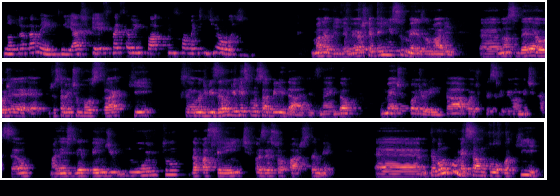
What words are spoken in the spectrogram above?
no tratamento. E acho que esse vai ser o enfoque principalmente de hoje. Maravilha. Eu acho que é bem isso mesmo, Mari. É, nossa ideia hoje é, é justamente mostrar que isso é uma divisão de responsabilidades, né? Então, o médico pode orientar, pode prescrever uma medicação, mas a gente depende muito da paciente fazer a sua parte também. É, então, vamos começar um pouco aqui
